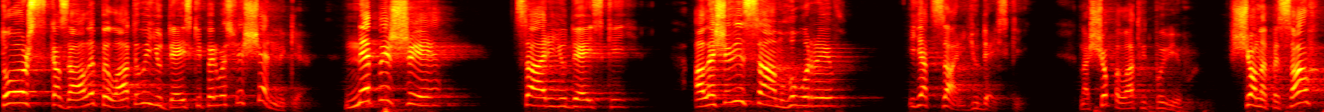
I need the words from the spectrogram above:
Тож сказали Пилатові юдейські первосвященники. Не пиши, цар юдейський, але що він сам говорив, я цар юдейський. На що Пилат відповів? Що написав,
